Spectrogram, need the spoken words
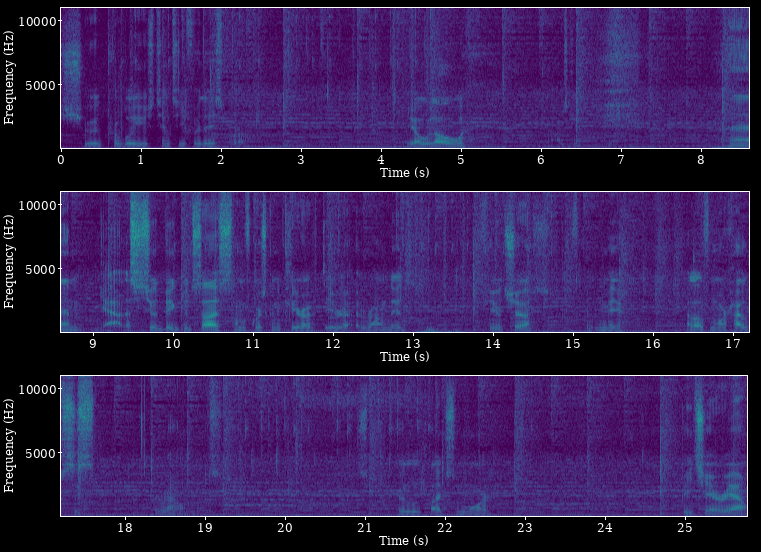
Should probably use TNT for this, but YOLO. Um, yeah, that should be a good size. I'm of course gonna clear out the area around it. Future, gonna be a lot of more houses around. build like some more beach area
